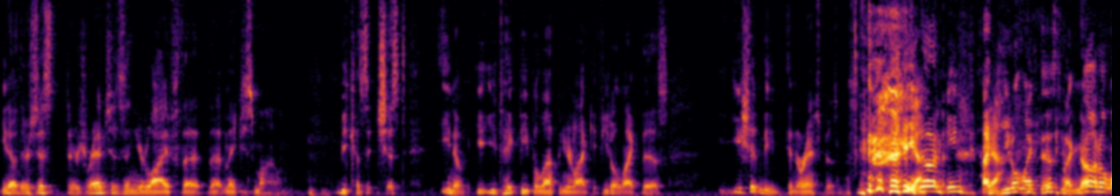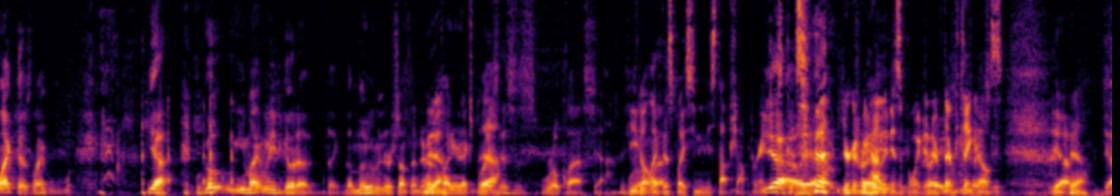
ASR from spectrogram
you know, there's just there's ranches in your life that that make you smile because it just you know you, you take people up and you're like, if you don't like this. You shouldn't be in the ranch business. you Yeah. know what I mean? Like, Yeah. you don't like this? I'm like, no, I don't like this. like, yeah, well, go. You might need to go to like the moon or something to Yeah. find your next place. Yeah. This is world class. Yeah. If you don't like this place, you need to stop shopping ranches. Yeah, oh, yeah. you're going to be highly disappointed crazy, with everything crazy. else. Yeah, Yeah. yeah.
